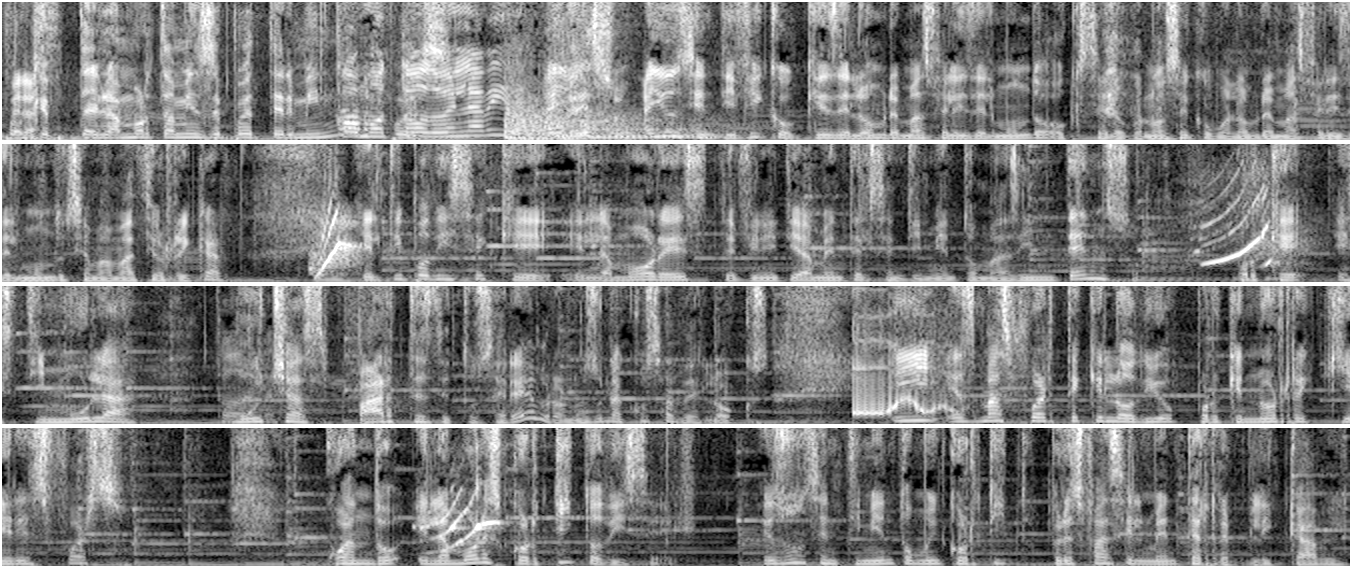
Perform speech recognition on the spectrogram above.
Porque Verás. el amor también se puede terminar. Como pues. todo en la vida. Por Hay eso. un, hay un científico que es el hombre más feliz del mundo, o que se lo conoce como el hombre más feliz del mundo, que se llama Matthew Ricard. El tipo dice que el amor es definitivamente el sentimiento más intenso, porque estimula Todas muchas partes de tu cerebro, no es una cosa de locos. Y es más fuerte que el odio porque no requiere esfuerzo. Cuando el amor es cortito, dice él, es un sentimiento muy cortito, pero es fácilmente replicable.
